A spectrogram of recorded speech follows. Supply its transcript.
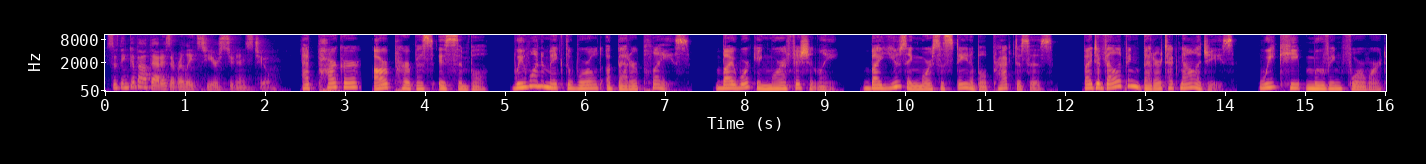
So think about that as it relates to your students too. At Parker, our purpose is simple. We want to make the world a better place by working more efficiently, by using more sustainable practices, by developing better technologies. We keep moving forward.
